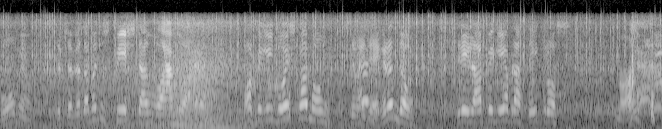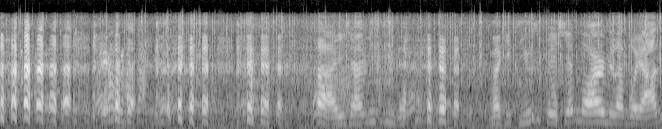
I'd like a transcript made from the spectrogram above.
Bom mesmo. Você precisa ver o tamanho dos peixes que tá no lago lá. Ó, peguei dois com a mão, pra você uma ideia. Grandão. Tirei lá, peguei, abracei e trouxe. Nossa. Aí já é mentira. Mas que tinha uns peixes enormes lá boiados,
